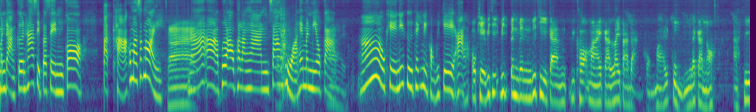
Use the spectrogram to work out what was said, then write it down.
มันด่างเกิน 50%ก็ตัดขาเข้ามาสักหน่อยใช่นะอ่า เพื่อเอาพลังงานสร้างหัวให้มันมีโอกาสใช่ อ่าโอเค นี่คือเทคนิคของพี่เก้อะ อะโอเควิธีวิเป็นเป็นวิธีการวิเคราะห์ไม้การไล่ตาด่างของไม้กลุ่มนี้แล้วกันเนาะอะที่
